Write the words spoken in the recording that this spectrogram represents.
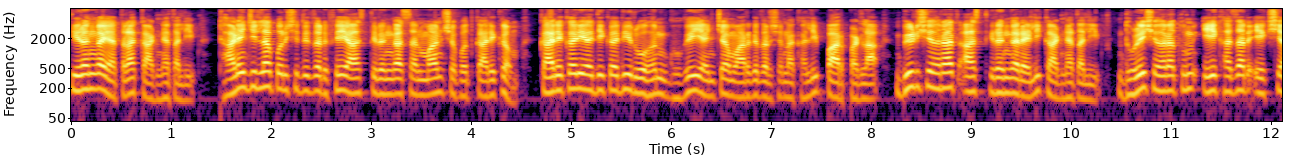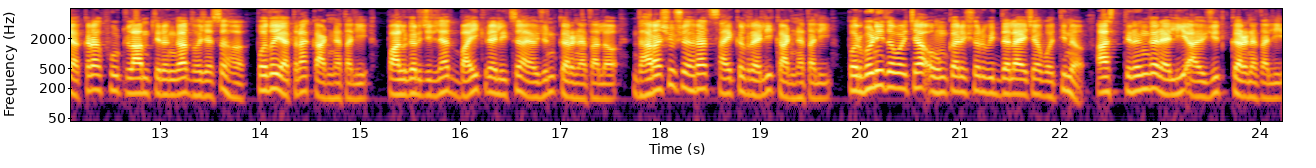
तिरंगा यात्रा काढण्यात आली. ठाणे जिल्हा परिषदेतर्फे आज तिरंगा सन्मान शपथ कार्यक्रम. कार्यकारी अधिकारी रोहन घुगे यांच्या मार्गदर्शनाखाली पार पडला. बीड शहरात आज तिरंगा रॅली काढण्यात आली. धुळे शहरातून एक हजार एकशे अकरा फूट लांब तिरंगा ध्वजासह पदयात्रा काढण्यात आली. पालघर जिल्ह्यात बाईक रॅलीचं आयोजन करण्यात आलं. धाराशिव शहरात सायकल रॅली काढण्यात आली. परभणी जवळच्या ओंकारेश्वर विद्यालयाच्या वतीनं आज तिरंगा रॅली आयोजित करण्यात आली.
